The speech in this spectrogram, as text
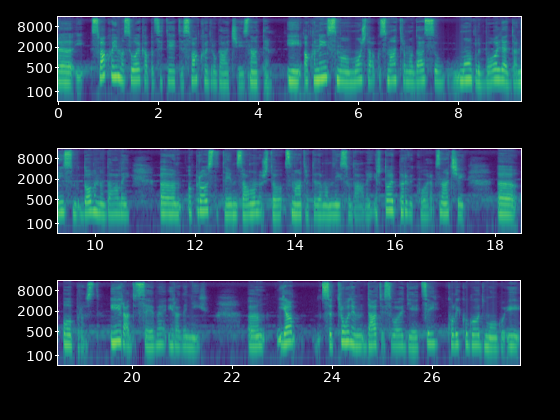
e, svako ima svoje kapacitete, svako je drugačiji, znate. I ako nismo, možda ako smatramo da su mogli bolje, da nisu dovoljno dali, um, oprostite im za ono što smatrate da vam nisu dali. Jer to je prvi korak. Znači, uh, oprost i radi sebe i radi njih. Um, ja se trudim dati svoje djeci koliko god mogu i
